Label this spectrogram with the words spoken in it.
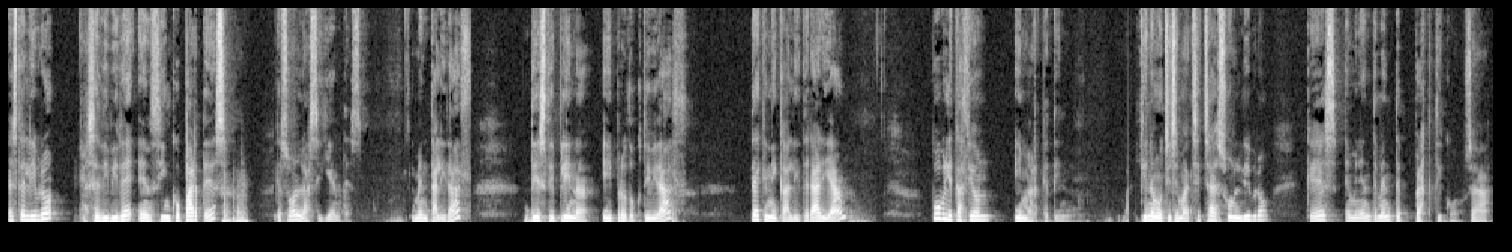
Este libro se divide en cinco partes que son las siguientes. Mentalidad, disciplina y productividad, técnica literaria, publicación y marketing. Tiene muchísima chicha, es un libro que es eminentemente práctico, o sea,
